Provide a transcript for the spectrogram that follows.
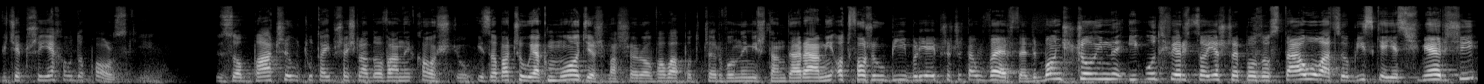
Wiecie, przyjechał do Polski zobaczył tutaj prześladowany kościół i zobaczył, jak młodzież maszerowała pod czerwonymi sztandarami, otworzył Biblię i przeczytał werset. Bądź czujny i utwierdź, co jeszcze pozostało, a co bliskie jest śmierci.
